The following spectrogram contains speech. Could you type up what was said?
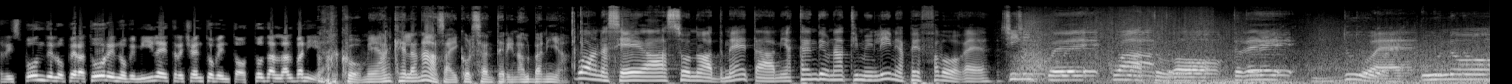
Risponde l'operatore 9328 dall'Albania. Ma come? Anche la NASA ha i call center in Albania. Buonasera, sono Admeta. Mi attende un attimo in linea, per favore. 5, 4, 3, 2, 1,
